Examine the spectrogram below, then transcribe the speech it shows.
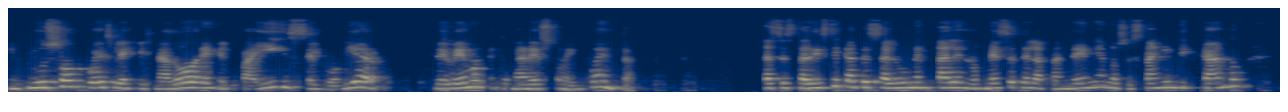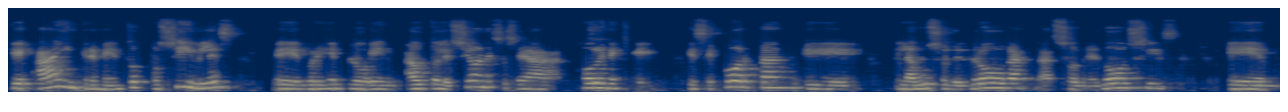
incluso pues legisladores, el país, el gobierno. Debemos de tomar esto en cuenta. Las estadísticas de salud mental en los meses de la pandemia nos están indicando que hay incrementos posibles, eh, por ejemplo, en autolesiones, o sea, jóvenes que, que, se cortan, eh, el abuso de drogas, la sobredosis, eh,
